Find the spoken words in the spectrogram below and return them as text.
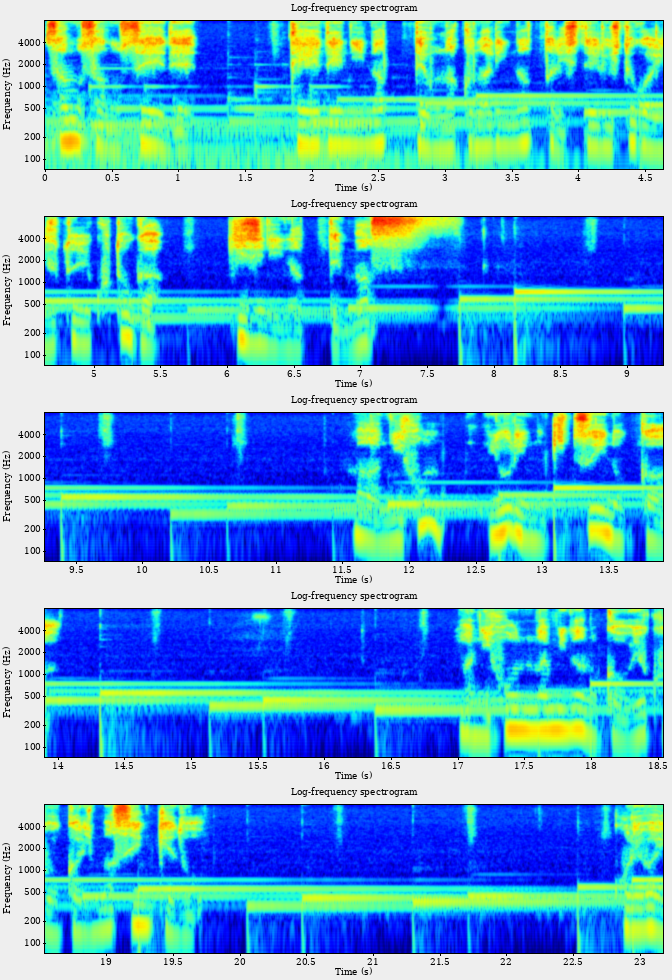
寒さのせいで停電になってお亡くなりになったりしている人がいるということが記事になってます。まあ日本よりもきついのか、まあ日本並みなのかはよくわかりませんけど、これは異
